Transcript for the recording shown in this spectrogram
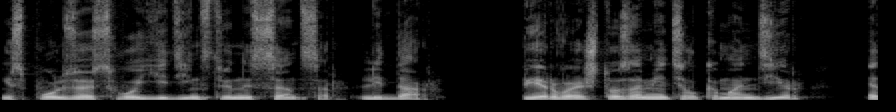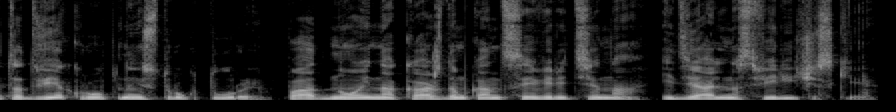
используя свой единственный сенсор – лидар. Первое, что заметил командир – это две крупные структуры, по одной на каждом конце веретена, идеально сферические.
